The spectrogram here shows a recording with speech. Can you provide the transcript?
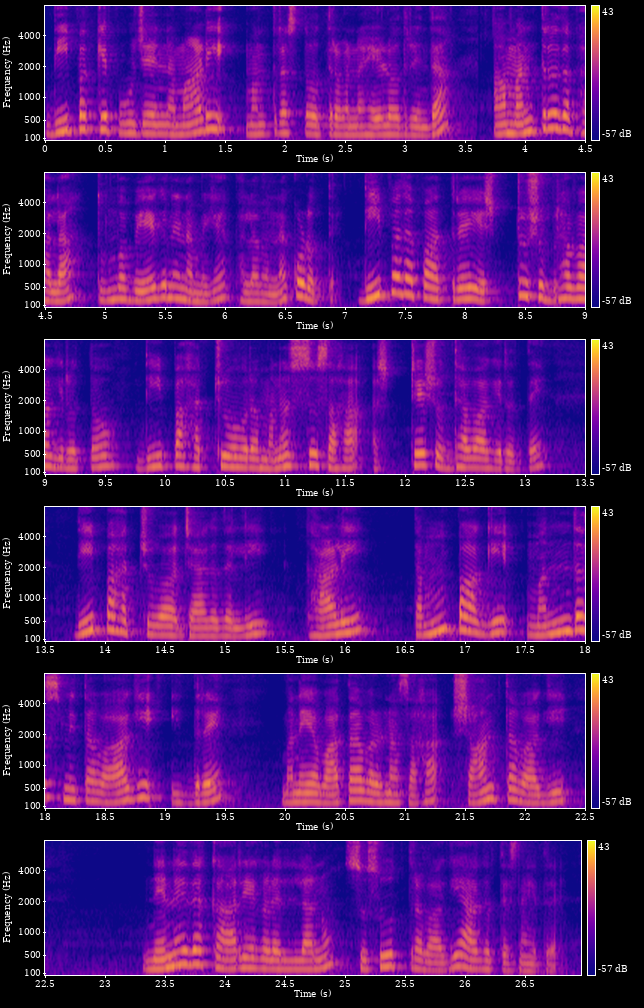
ದೀಪಕ್ಕೆ ಪೂಜೆಯನ್ನು ಮಾಡಿ ಮಂತ್ರ ಸ್ತೋತ್ರವನ್ನು ಹೇಳೋದ್ರಿಂದ ಆ ಮಂತ್ರದ ಫಲ ತುಂಬ ಬೇಗನೆ ನಮಗೆ ಫಲವನ್ನು ಕೊಡುತ್ತೆ. ದೀಪದ ಪಾತ್ರೆ ಎಷ್ಟು ಶುಭ್ರವಾಗಿರುತ್ತೋ, ದೀಪ ಹಚ್ಚುವವರ ಮನಸ್ಸು ಸಹ ಅಷ್ಟೇ ಶುದ್ಧವಾಗಿರುತ್ತೆ. ದೀಪ ಹಚ್ಚುವ ಜಾಗದಲ್ಲಿ ಗಾಳಿ ತಂಪಾಗಿ, ಮಂದಸ್ಮಿತವಾಗಿ ಇದ್ದರೆ ಮನೆಯ ವಾತಾವರಣ ಸಹ ಶಾಂತವಾಗಿ, ನೆನೆದ ಕಾರ್ಯಗಳೆಲ್ಲನೂ ಸುಸೂತ್ರವಾಗಿ ಆಗುತ್ತೆ ಸ್ನೇಹಿತರೆ.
